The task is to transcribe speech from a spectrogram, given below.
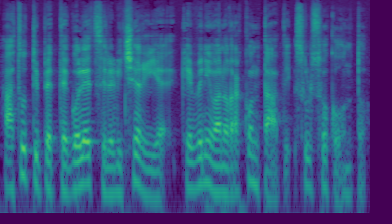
a tutti i pettegolezzi e le dicerie che venivano raccontati sul suo conto.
